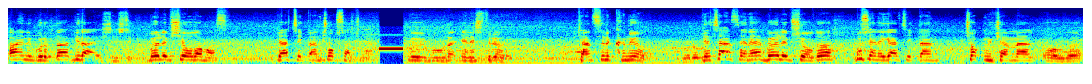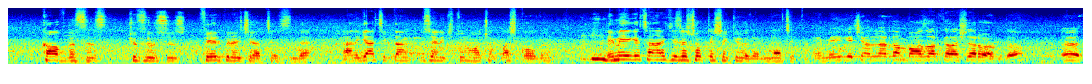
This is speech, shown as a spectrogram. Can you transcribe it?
aynı grupta bir daha eşleştik. Böyle bir şey olamaz. Gerçekten çok saçma. Burada eleştiriyorum. Kendisini kınıyorum. Geçen sene böyle bir şey oldu. Bu sene gerçekten çok mükemmel oldu. Kavgasız, küfürsüz, fair play içerisinde. Yani gerçekten bu seneki turnuva çok başka oldu. Emeği geçen herkese çok teşekkür ederim gerçekten. Emeği geçenlerden bazı arkadaşlar var burada. Evet.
